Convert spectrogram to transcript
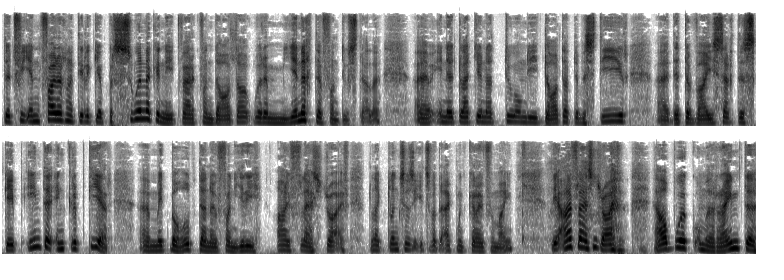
dit vereenvoudig natuurlik jou persoonlike netwerk van data oor 'n menigte van toestelle uh, en dit laat jou na toe om die data te bestuur, uh, dit te wysig, te skep en te enkripteer uh, met behulp dan nou van hierdie iFlash drive. Dit klink soos iets wat ek moet kry vir my. Die iFlash drive help ook om ruimte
